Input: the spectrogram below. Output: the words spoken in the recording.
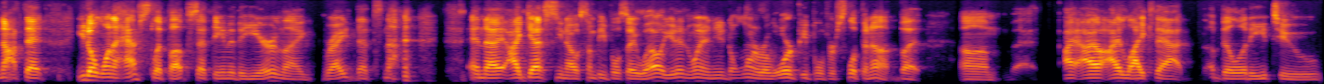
Not that you don't want to have slip ups at the end of the year, like right? That's not. And I, I guess you know some people say, well, you didn't win. You don't want to reward people for slipping up, but um, I, I, I like that ability to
